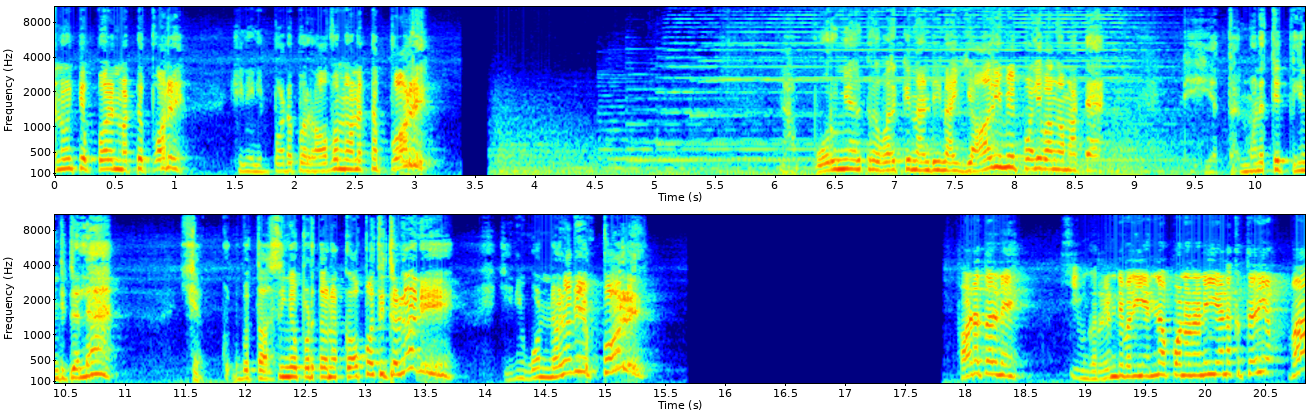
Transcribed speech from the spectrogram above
அனுபவிக்க போறேன்னு மட்டும் பாரு இனி நீ படப்போற அவமானத்தை பாரு. நான் பொறுமையா இருக்கிற வரைக்கும் நாண்டி நான் யாரையுமே பழி வாங்க மாட்டேன். நீ என் தன்மானத்தை தீண்டிட்டல என் குடும்பத்தை அசிங்கப்படுத்தவனை காப்பாத்திட்டல நீ? இனி உன் நிலைமைய பாரு. பணத்தரணி இவங்க ரெண்டு பேரும் என்ன பண்ணணும்னு எனக்கு தெரியும். வா.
